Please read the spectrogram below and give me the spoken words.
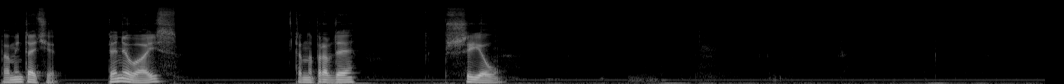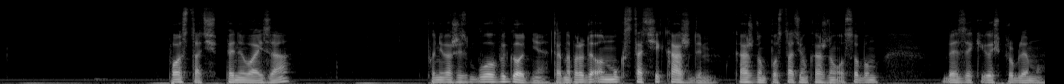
Pamiętajcie, Pennywise tak naprawdę przyjął postać Pennywise'a, ponieważ jest, było wygodnie. Tak naprawdę on mógł stać się każdym, każdą postacią, każdą osobą bez jakiegoś problemu.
